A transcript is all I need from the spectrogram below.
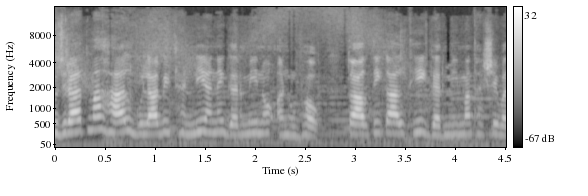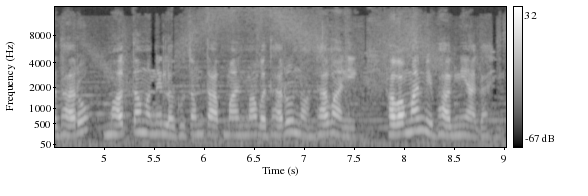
ગુજરાતમાં હાલ ગુલાબી ઠંડી અને ગરમીનો અનુભવ. તો આવતીકાલથી ગરમીમાં થશે વધારો, મહત્તમ અને લઘુત્તમ તાપમાનમાં વધારો નોંધાવાની હવામાન વિભાગની આગાહી.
